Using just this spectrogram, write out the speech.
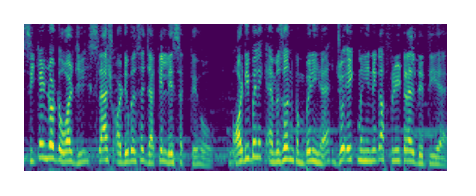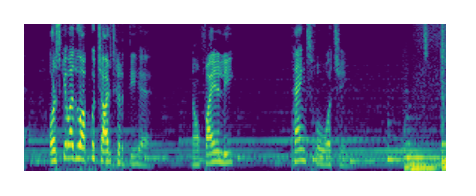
seekend dot O slash Audible से जाके ले सकते हो। ऑडिबल एक अमेजोन कंपनी है, जो एक महीने का फ्री ट्रायल देती है, और उसके बाद वो आपको चार्ज करती है। Now finally thanks for watching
